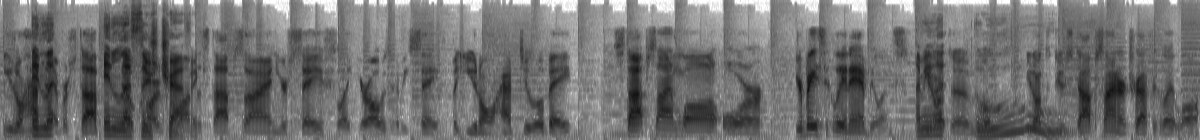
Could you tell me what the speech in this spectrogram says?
You don't have Unle- to ever stop unless No there's cars go on traffic. The stop sign, you're safe. Like you're always going to be safe, but you don't have to obey stop sign law, or you're basically an ambulance. I mean, you don't, let- have to, well, you don't have to do stop sign or traffic light law,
